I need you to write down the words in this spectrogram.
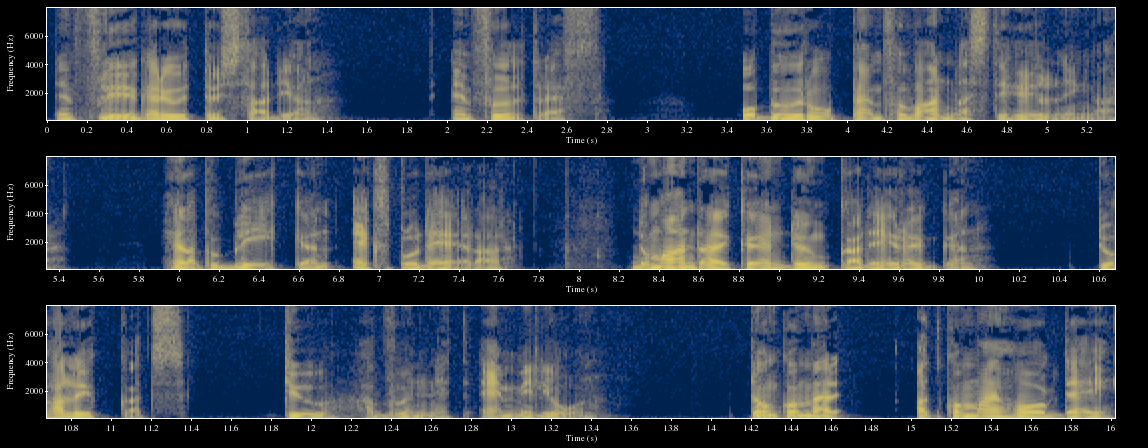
Den flyger ut ur stadion. En fullträff. Och buropen förvandlas till hyllningar. Hela publiken exploderar. De andra i kön dunkar dig i ryggen. Du har lyckats. Du har vunnit en miljon. De kommer att komma ihåg dig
